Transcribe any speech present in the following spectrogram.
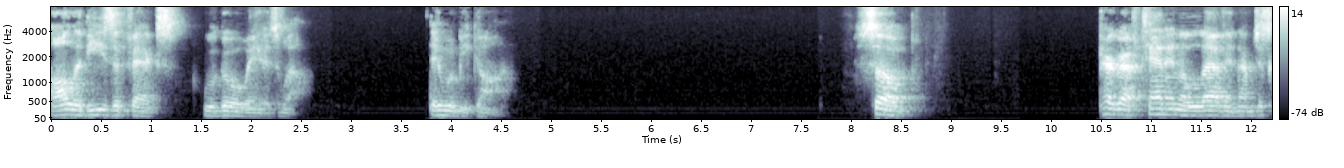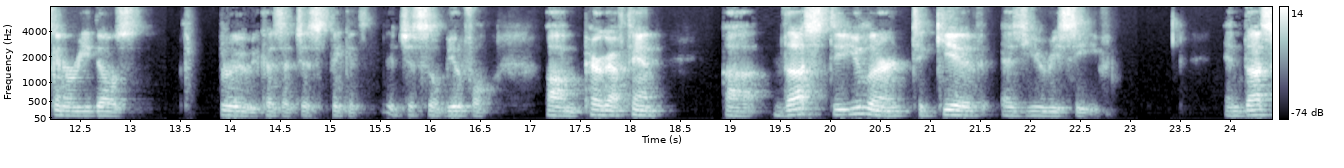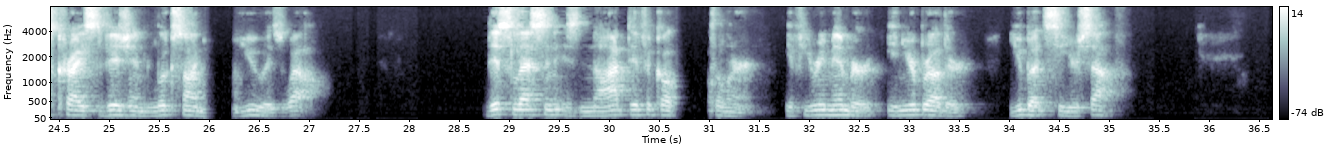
all of these effects will go away as well. They will be gone. So paragraph 10 and 11 i'm just going to read those through because i just think it's it's just so beautiful. Um, paragraph 10 uh, thus do you learn to give as you receive. And thus christ's vision looks on you as well. This lesson is not difficult to learn if you remember in your brother you but see yourself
